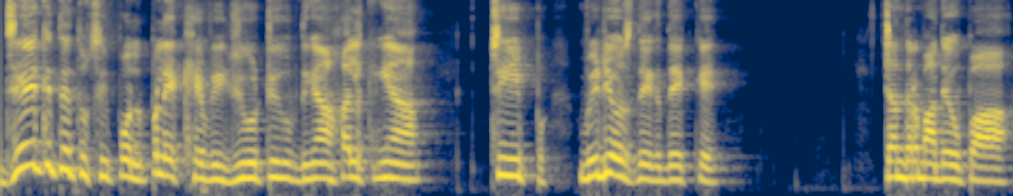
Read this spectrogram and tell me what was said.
ਜੇ ਕਿਤੇ ਤੁਸੀਂ ਭੁੱਲ ਭੁਲੇਖੇ ਵੀ YouTube ਦੀਆਂ ਹਲਕੀਆਂ, ਚੀਪ ਵੀਡੀਓਜ਼ ਦੇਖ ਦੇਖ ਕੇ ਚੰਦਰਮਾ ਦੇ ਉਪਾ,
